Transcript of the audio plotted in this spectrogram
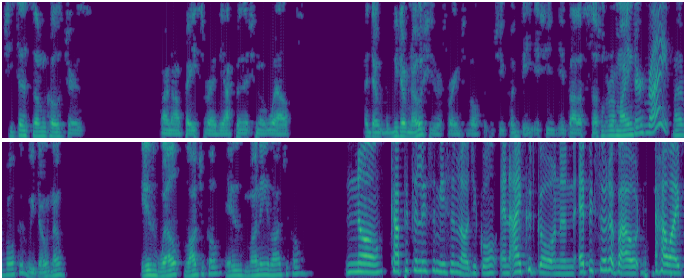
she says some cultures are not based around the acquisition of wealth. I don't. We don't know if she's referring to Vulcan. She could be. Is she? Is that a subtle reminder Right. about Vulcan? We don't know. Is wealth logical? Is money logical? No, capitalism isn't logical. And I could go on an episode about how I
